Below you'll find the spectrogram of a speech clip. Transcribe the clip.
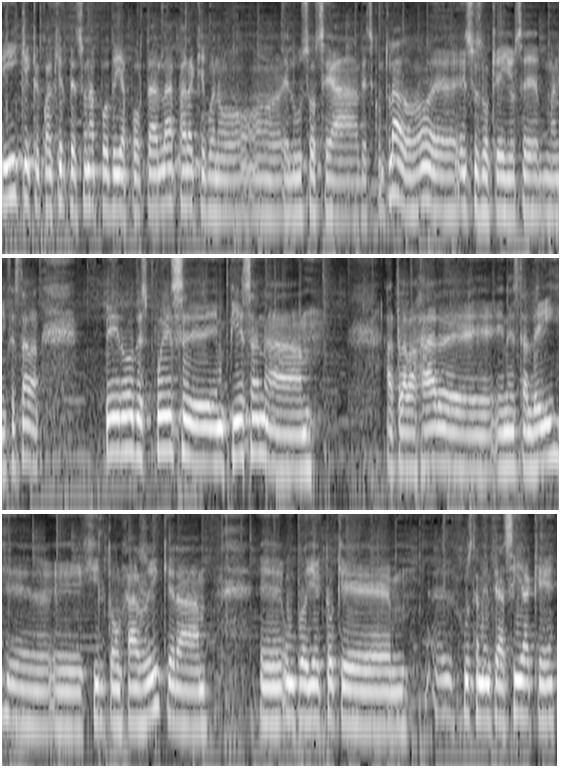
y que, cualquier persona podría aportarla para que bueno el uso sea descontrolado eh, eso es lo que ellos eh, manifestaban. Pero después eh, empiezan a, a trabajar en esta ley Hilton Harry que era un proyecto que justamente hacía que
